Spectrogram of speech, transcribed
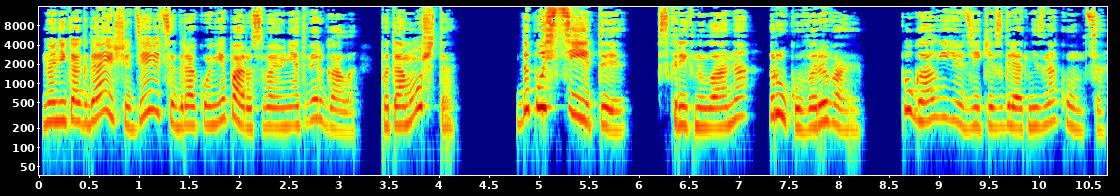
Но никогда еще девица драконья пару свою не отвергала, потому что... «Да пусти ты!» — вскрикнула она, руку вырывая. Пугал ее дикий взгляд незнакомца.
